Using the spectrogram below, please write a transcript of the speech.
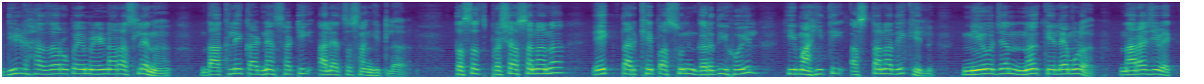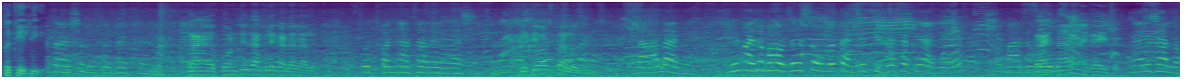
दीड हजार रुपये मिळणार असल्यानं दाखले काढण्यासाठी आल्याचं सांगितलं. तसंच प्रशासनानं एक तारखेपासून गर्दी होईल ही माहिती असताना देखील नियोजन न केल्यामुळं नाराजी व्यक्त केली. काय कोणते दाखले काढायला आलो? उत्पन्नाचा किती वाजता आलो? तुम्ही? दहाला आले. मी माझ्या भाऊजाई सोबत आले तिच्यासाठी आले. माझं काय झालं नाही काय नाही झालं.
